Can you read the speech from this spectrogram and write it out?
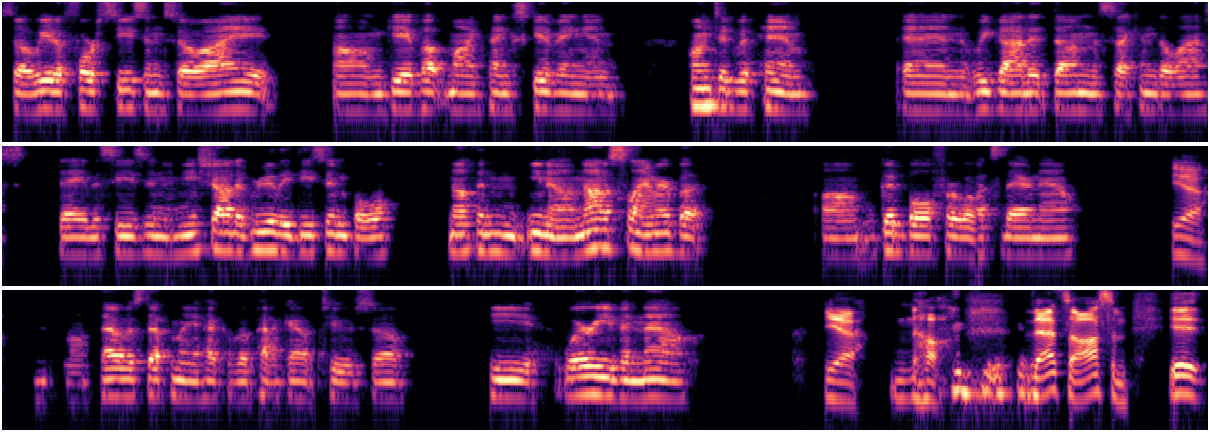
So we had a fourth season. So I um, gave up my Thanksgiving and hunted with him. And we got it done the second to last day of the season. And he shot a really decent bull. Nothing, you know, not a slammer, but um, good bull for what's there now. Yeah. Uh, that was definitely a heck of a pack out, too. So he, we're even now. Yeah. No, that's awesome. It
